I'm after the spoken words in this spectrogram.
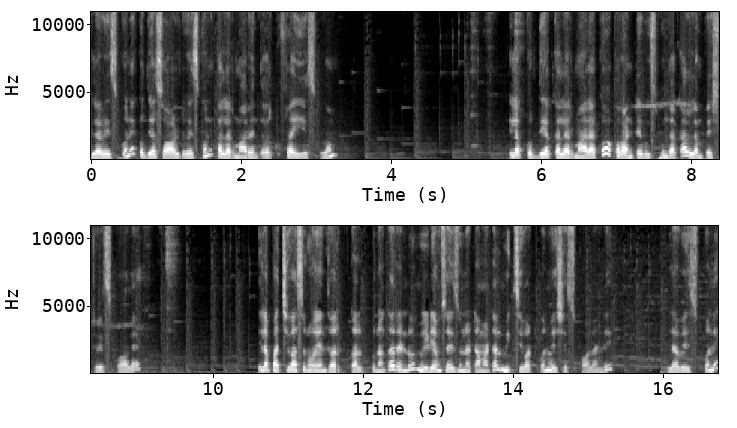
ఇలా వేసుకొని కొద్దిగా సాల్ట్ వేసుకొని కలర్ మారేంత వరకు ఫ్రై చేసుకుందాం. ఇలా కొద్దిగా కలర్ మారాక ఒక వన్ టేబుల్ స్పూన్ దాకా అల్లం పేస్ట్ వేసుకోవాలి. ఇలా పచ్చివాసన పోయేంత వరకు కలుపుకున్నాక రెండు మీడియం సైజు ఉన్న టమాటాలు మిక్సీ పట్టుకొని వేసేసుకోవాలండి. ఇలా వేసుకొని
